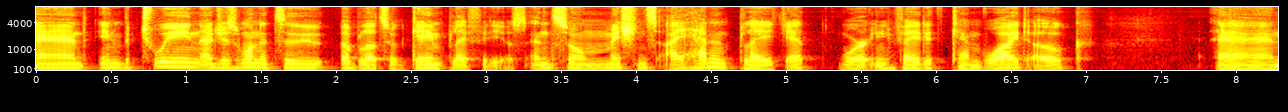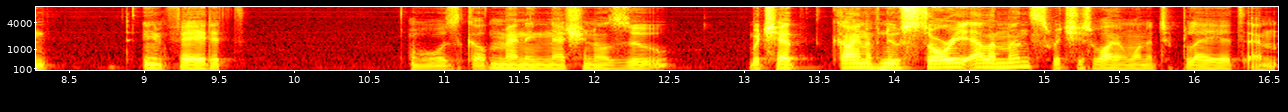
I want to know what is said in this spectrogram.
And in between, I just wanted to upload some gameplay videos. And some missions I hadn't played yet were invaded Camp White Oak and invaded, what was it called, Manning National Zoo, which had kind of new story elements, which is why I wanted to play it and,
